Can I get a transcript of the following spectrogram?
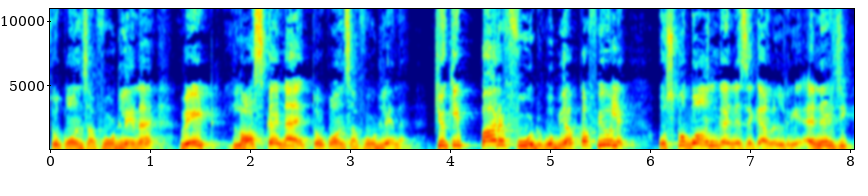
तो कौन सा फ़ूड लेना है? वेट लॉस करना है तो कौन सा फ़ूड लेना है? क्योंकि पर फ़ूड वो भी आपका फ्यूल है। उसको बर्न करने से क्या मिल रही है? एनर्जी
